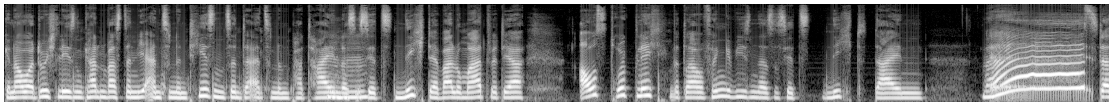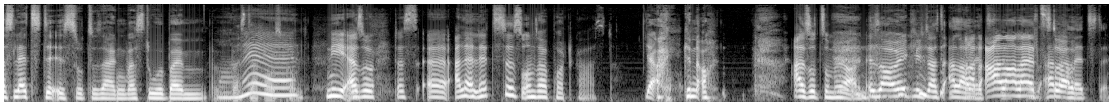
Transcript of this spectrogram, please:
genauer durchlesen kann, was denn die einzelnen Thesen sind der einzelnen Parteien. Mhm. Das ist jetzt nicht, der Valomat wird ja ausdrücklich, wird darauf hingewiesen, dass es jetzt nicht dein Was? Das letzte ist sozusagen, was du beim was da nee. rauskommt. Nee, also das äh, allerletzte ist unser Podcast. Ja, genau. Also zum Hören. Ist auch wirklich das allerletzte. allerletzte. Das allerletzte.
